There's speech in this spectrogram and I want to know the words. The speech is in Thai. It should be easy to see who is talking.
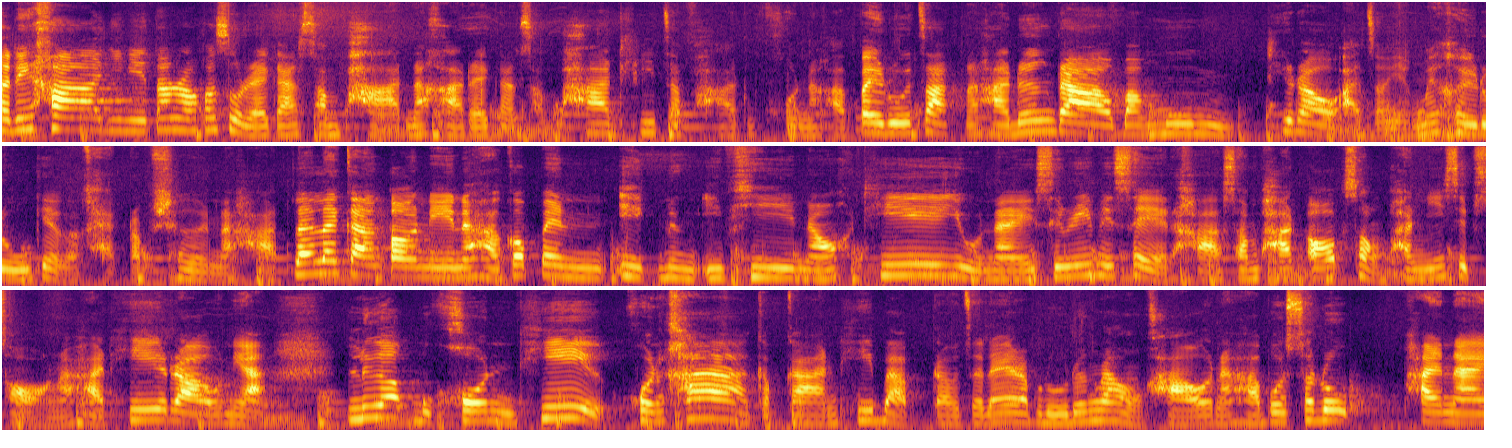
Speaker 1: สวัสดีค่ะ ยินดีต้อนรับเข้าสู่รายการสัมภาษณ์นะคะ รายการสัมภาษณ์ที่จะพาทุกคนนะคะ ไปรู้จักนะคะ เรื่องราวบางมุมที่เราอาจจะยังไม่เคยรู้เกี่ยวกับแขกรับเชิญนะคะ และรายการตอนนี้นะคะก็เป็นอีกหนึ่ง EP เนาะที่อยู่ในซีรีส์พิเศษค่ะสัมภาษณ์ออฟ2022 นะคะ ที่เราเนี่ยเลือกบุคคลที่ควรค่ากับการที่แบบเราจะได้รับรู้เรื่องราวของเขานะคะ บทสรุป ภายใน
